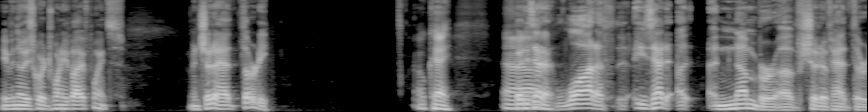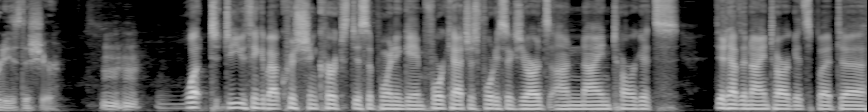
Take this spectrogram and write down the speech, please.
even though he scored 25 points and should have had 30. Okay. But he's had Uh, a lot of he's had a, a number of should have had 30s this year. What do you think about Christian Kirk's disappointing game? Four catches, 46 yards on nine targets. Did have the nine targets, but uh,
